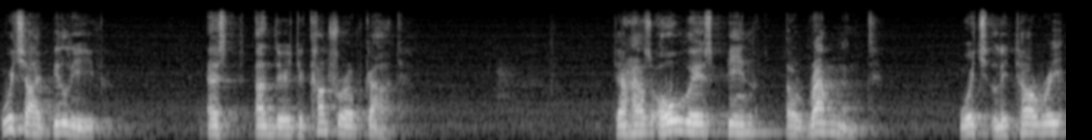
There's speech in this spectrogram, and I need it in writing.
which I believe is under the control of God, there has always been a remnant, which literally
